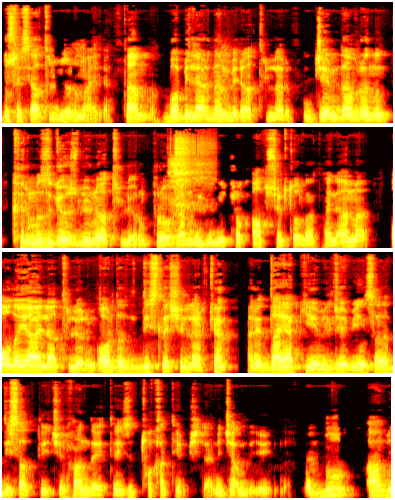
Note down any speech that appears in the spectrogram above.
Bu sesi hatırlıyorum hala. Tamam mı? Bobby'lerden biri hatırlarım. Cem Davran'ın kırmızı gözlüğünü hatırlıyorum programda gibi çok absürt olan hani ama Olayı hala hatırlıyorum. Orada da disleşirlerken hani dayak yiyebileceği bir insana dis attığı için Hande teyze tokat yemişti hani canlı yayında. E bu abi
